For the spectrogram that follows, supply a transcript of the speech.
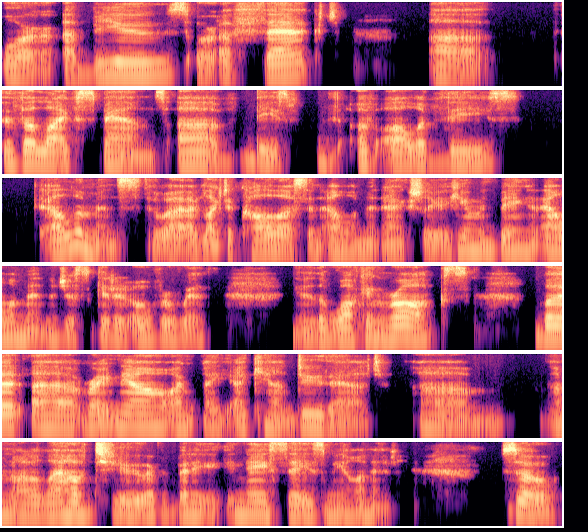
or abuse or affect uh, the lifespans of these of all of these elements. I'd like to call us an element, actually, a human being, an element, and just get it over with. You know, the walking rocks. But uh, right now, I'm, I, I can't do that. Um, I'm not allowed to. Everybody naysays me on it. So,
